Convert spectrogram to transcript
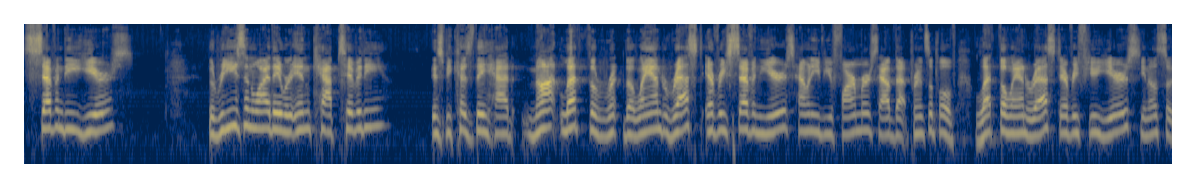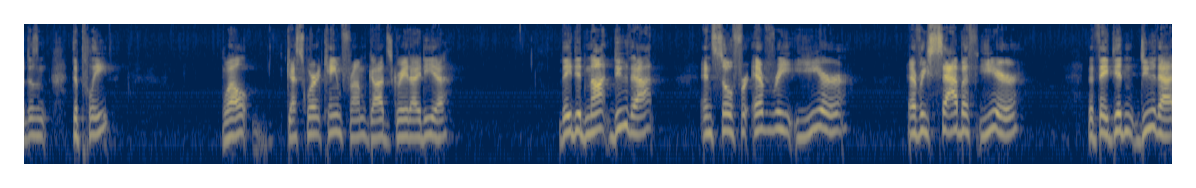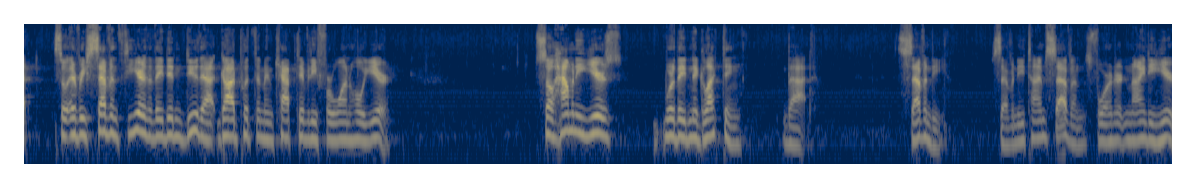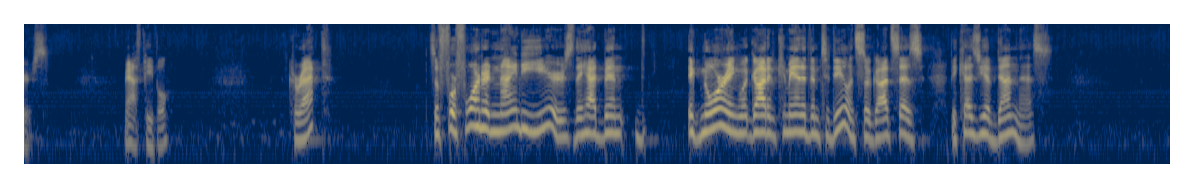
70 years. The reason why they were in captivity is because they had not let the, the land rest every seven years. How many of you farmers have that principle of let the land rest every few years, you know, so it doesn't deplete? Well, guess where it came from? God's great idea. They did not do that. And so, for every year, every Sabbath year that they didn't do that, so every seventh year that they didn't do that, God put them in captivity for one whole year. So, how many years were they neglecting that? 70. 70 times 7 is 490 years. Math people. Correct? So, for 490 years, they had been ignoring what God had commanded them to do. And so, God says, Because you have done this,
